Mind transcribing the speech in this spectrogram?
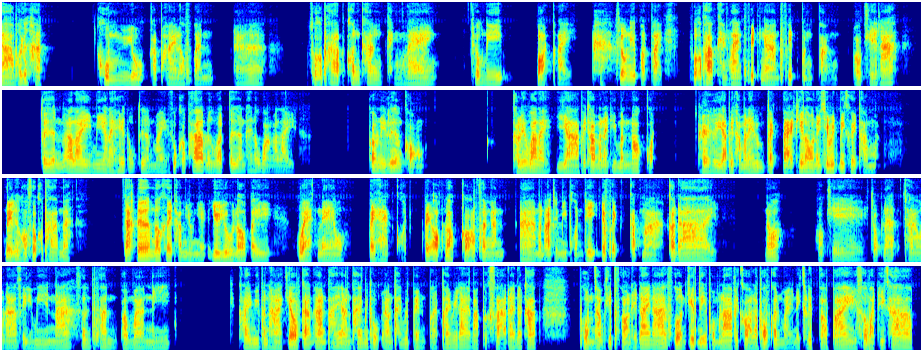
ดาวพฤหัสคุมอยู่กับไฮโลแฟน สุขภาพค่อนข้างแข็งแรง ช่วงนี้ปลอดภัย ช่วงนี้ปลอดภัย สุขภาพแข็งแรงฟิตงานฟิตปึงปัง โอเคนะ เตือนอะไรมีอะไรให้ต้องเตือนไหม สุขภาพหรือว่าเตือนให้ระวังอะไร ก็ในเรื่องของเขาเรียกว่าอะไร อย่าไปทำอะไรที่มันนอกกฎเอออย่าไปทำอะไรที่มันแปลกๆที่เราในชีวิตไม่เคยทำอะในเรื่องของสุขภาพนะ จากเดิมเราเคยทำอยู่เงี้ย อยู่ๆเราไปแหวกแนว ไปแหกกฎไปออกนอกกรอบซะงั้น อ่า มันอาจจะมีผลที่เอฟเฟกต์กลับมาก็ได้ เนาะโอเค จบแล้วชาวราศีมีนนะ สั้นๆ ประมาณนี้ ใครมีปัญหาเกี่ยวกับการอ่านไพ่อ่านไพ่ไม่ถูกอ่านไพ่ไม่เป็น เปิดไพ่ไม่ได้มาปรึกษาได้นะครับ ผมทำคลิปสอนให้ได้นะ ส่วนคลิปนี้ผมลาไปก่อนแล้วพบกันใหม่ในคลิปต่อไป สวัสดีครับ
